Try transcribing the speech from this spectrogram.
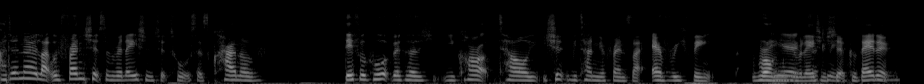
I don't know, like with friendships and relationship talks, it's kind of difficult because you can't tell you shouldn't be telling your friends like everything wrong Yeah, with the relationship exactly. because they don't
